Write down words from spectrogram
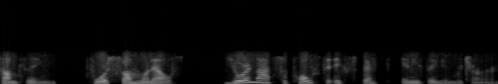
something for someone else, you're not supposed to expect anything in return.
